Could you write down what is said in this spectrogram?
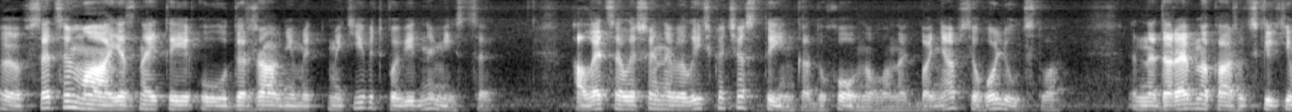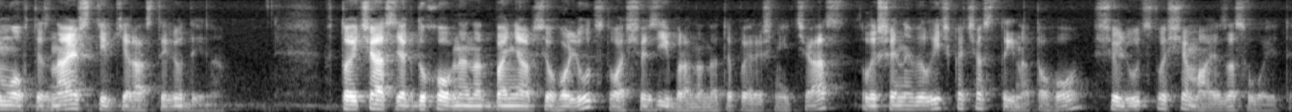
е, Все це має знайти у державній меті відповідне місце. Але це лише невеличка частинка духовного надбання всього людства, Недаремно кажуть, скільки мов ти знаєш, стільки раз ти людина. В той час, як духовне надбання всього людства, що зібрано на теперішній час, лише невеличка частина того, що людство ще має засвоїти.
